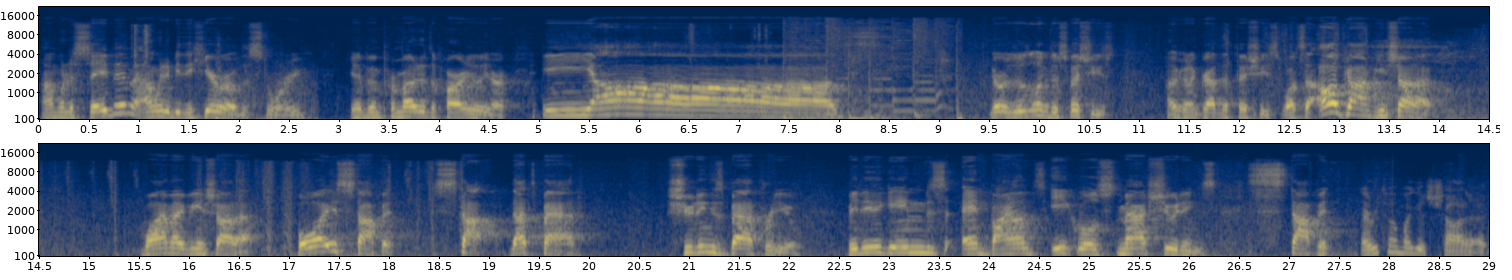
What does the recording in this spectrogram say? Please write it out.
I'm gonna save him. I'm gonna be the hero of the story. You have been promoted to party leader. Yes. Yo, look, there's fishies. I'm gonna grab the fishies. What's that? Oh god, I'm being shot at. Why am I being shot at? Boys, stop it. Stop. That's bad. Shooting is bad for you. Video games and violence equals mass shootings. Stop it. Every time I get shot at,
